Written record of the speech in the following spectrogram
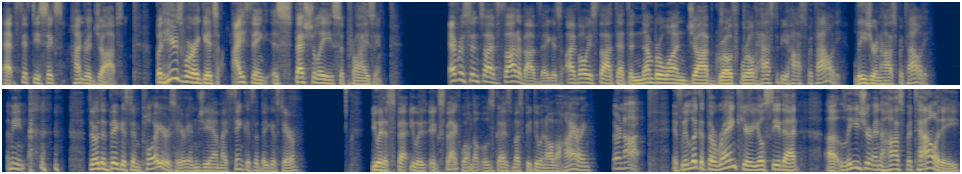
at 5,600 jobs. But here's where it gets, I think, especially surprising ever since I've thought about Vegas, I've always thought that the number one job growth world has to be hospitality, leisure and hospitality. I mean, they're the biggest employers here. MGM, I think, is the biggest here. You would expect, you would expect, well, those guys must be doing all the hiring. They're not. If we look at the rank here, you'll see that uh, leisure and hospitality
